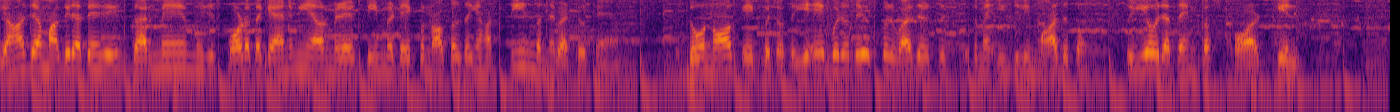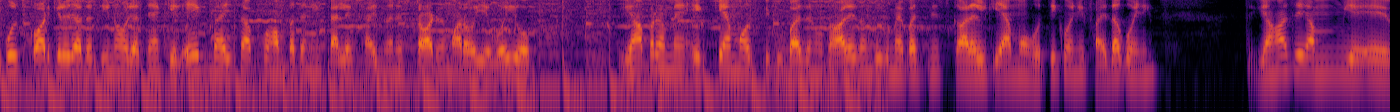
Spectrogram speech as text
यहाँ से हम आगे जाते हैं, इस घर में मुझे स्पॉट होता है कि एनिमी है और मेरे एक टीममेट एक को नॉक करता है, यहाँ तीन बंदे बैठे होते हैं। दो नॉक एक बचा होता है। ये एक बचा होता है, उसको रिवाइव दे तो इसको तो मैं इजीली मार देता हूँ। तो ये हो जाता है इनका squad kill full squad kill हो जाते हैं, तीनों हो जाते हैं किल एक भाई साहब को हम पता नहीं, पहले शायद मैंने स्टार्ट में मारा हो, ये वही हो। तो यहाँ पर हमें एक कैम और पीपी बाजन उठा लेता हूँ, क्योंकि मेरे पास इतनी स्कारल की एमओ होती कोई नहीं, फ़ायदा कोई नहीं। तो यहाँ से हम ये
